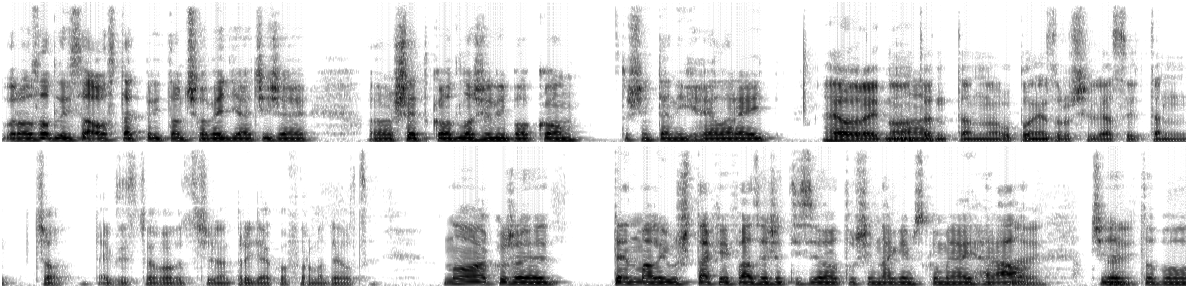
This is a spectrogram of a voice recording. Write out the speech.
rozhodli sa ostať pri tom, čo vedia, čiže uh, všetko odložili bokom. Tuším, ten ich Hellraid. Hellraid, no, no ten, ten úplne zrušili asi ten, čo, existuje vôbec, či len príde ako forma DLC. No, akože ten mali už v takej fáze, že ty si ho tuším na Gamescome aj hral. Hej, Čiže hej. to bol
